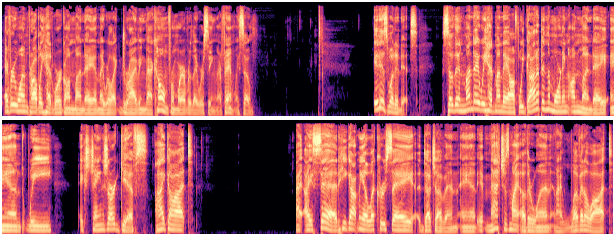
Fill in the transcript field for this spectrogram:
everyone probably had work on Monday and they were like driving back home from wherever they were seeing their family. So it is what it is. So then Monday, we had Monday off. We got up in the morning on Monday and we exchanged our gifts. I got. I, I said he got me a Le Creuset Dutch oven and it matches my other one and I love it a lot.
